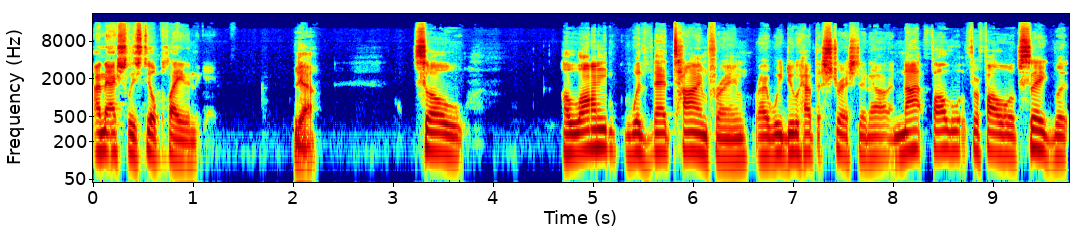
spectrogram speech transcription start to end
I'm actually still playing in the game. Yeah. So along with that time frame, right, we do have to stretch that out and not follow up for follow up's sake, but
